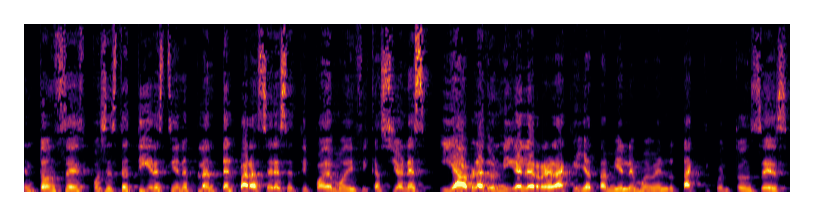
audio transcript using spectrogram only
Entonces, pues este Tigres tiene plantel para hacer ese tipo de modificaciones y habla de un Miguel Herrera que ya también le mueve en lo táctico. Entonces,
